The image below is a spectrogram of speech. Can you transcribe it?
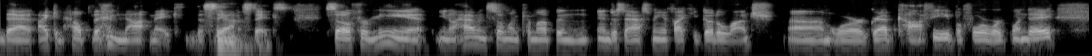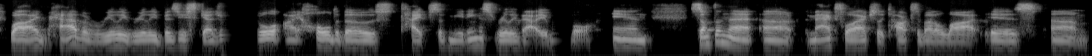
that I can help them not make the same yeah. mistakes. So for me, you know, having someone come up and and just ask me if I could go to lunch um, or grab coffee before work one day, while I have a really really busy schedule I hold those types of meetings really valuable. And something that uh, Maxwell actually talks about a lot is um,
